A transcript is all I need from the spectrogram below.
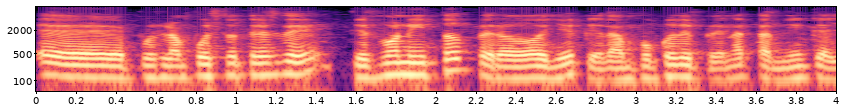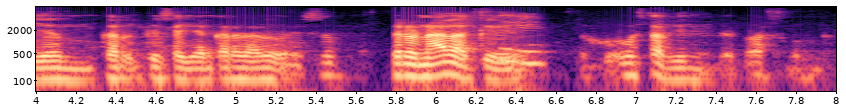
eh, pues lo han puesto 3D, que es bonito, pero oye, que da un poco de pena también que hayan que se hayan cargado eso. Pero nada, que Sí. el juego está bien de todas formas.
